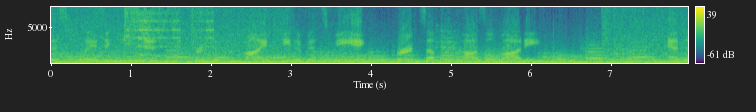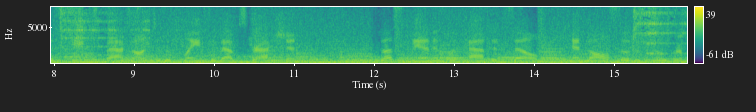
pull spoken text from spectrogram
This blazing unit, through the combined heat of its being, burns up the causal body and escapes back onto the planes of abstraction. Thus man is the path itself, and also the pilgrim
